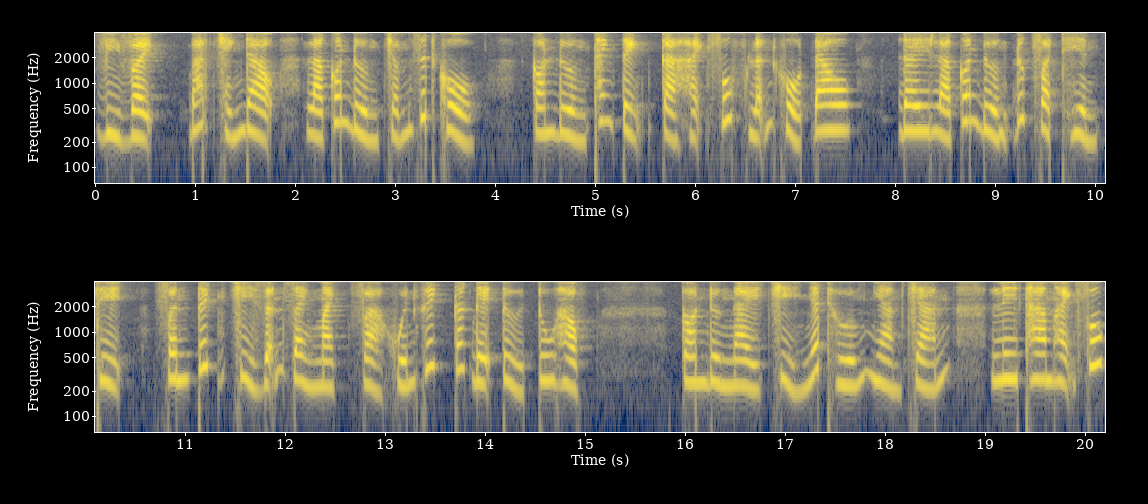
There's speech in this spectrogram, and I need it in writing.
Vì vậy, bát chánh đạo là con đường chấm dứt khổ con đường thanh tịnh, cả hạnh phúc lẫn khổ đau. Đây là con đường đức phật hiển thị, phân tích, chỉ dẫn, rành mạch và khuyến khích các đệ tử tu học. Con đường này chỉ nhất hướng nhàm chán, ly tham hạnh phúc.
